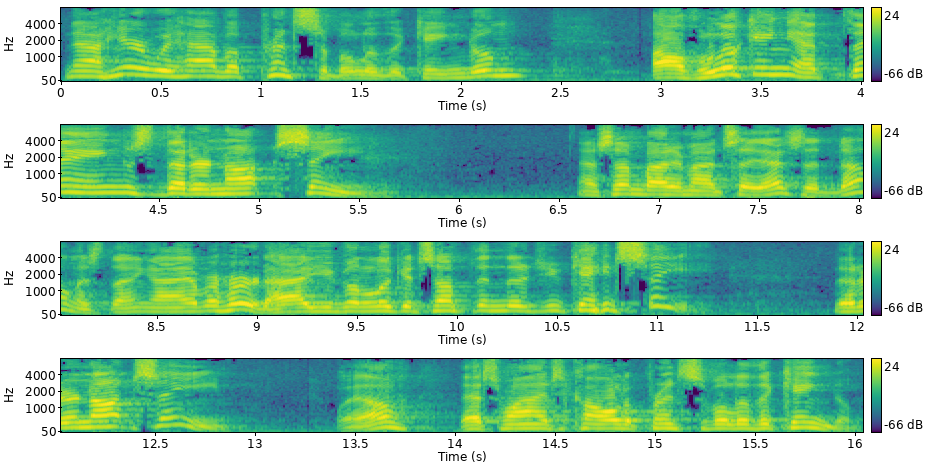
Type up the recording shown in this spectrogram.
Now, here we have a principle of the kingdom of looking at things that are not seen. Now, somebody might say, that's the dumbest thing I ever heard. How are you going to look at something that you can't see, that are not seen? Well, that's why it's called a principle of the kingdom.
